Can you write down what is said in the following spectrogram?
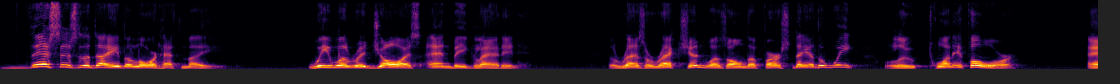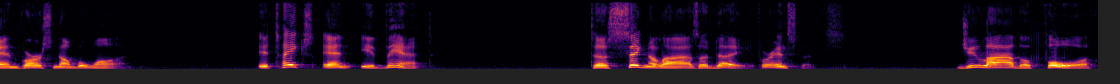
This is the day the Lord hath made. We will rejoice and be glad in it. The resurrection was on the first day of the week. Luke 24 and verse number 1. It takes an event to signalize a day. For instance, July the 4th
